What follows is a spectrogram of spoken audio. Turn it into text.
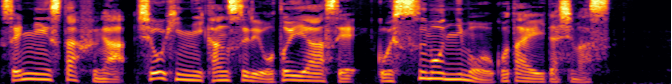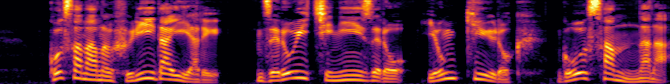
専任スタッフが商品に関するお問い合わせ、ご質問にもお答えいたします。コサナのフリーダイヤル0120-496-537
